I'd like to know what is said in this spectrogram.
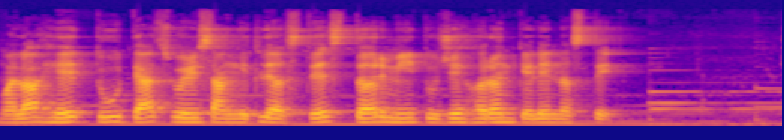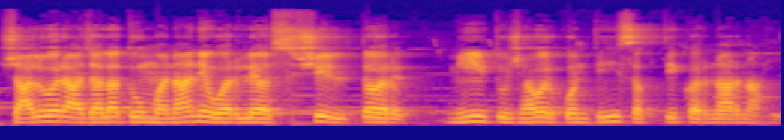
मला हे तू त्याच वेळी सांगितले असतेस तर मी तुझे हरण केले नसते. शाल्व राजाला तू मनाने वरले असशील तर मी तुझ्यावर कोणतीही सक्ती करणार नाही.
